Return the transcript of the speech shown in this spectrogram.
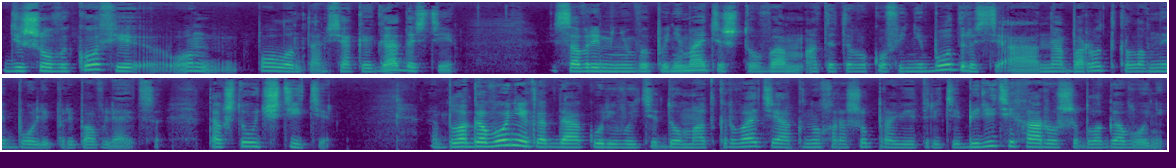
Дешевый кофе, он полон там всякой гадости – со временем вы понимаете, что вам от этого кофе не бодрость, а наоборот головные боли прибавляются. Так что учтите. Благовоние, когда окуриваете дома, открывайте окно, хорошо проветрите. Берите хорошее благовоние.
